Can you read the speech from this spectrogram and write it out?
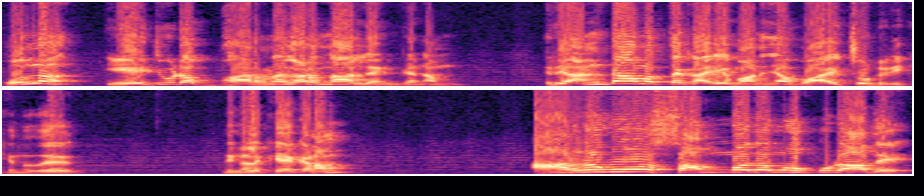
ഒന്ന് ഏജിയുടെ ഭരണഘടനാ ലംഘനം. രണ്ടാമത്തെ കാര്യമാണ് ഞാൻ വായിച്ചുകൊണ്ടിരിക്കുന്നത്. നിങ്ങൾ കേൾക്കണം. അറിവോ സമ്മതമോ കൂടാതെ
